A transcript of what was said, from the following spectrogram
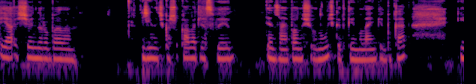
Я щойно робила. Жіночка шукала для своєї, я не знаю, певно, що онучки, такий маленький букет. І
